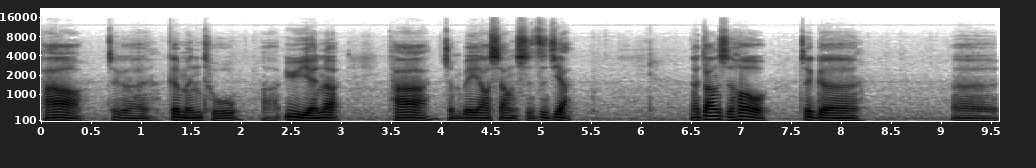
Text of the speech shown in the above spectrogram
他啊，这个跟门徒啊预言了，他准备要上十字架。那当时候这个呃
